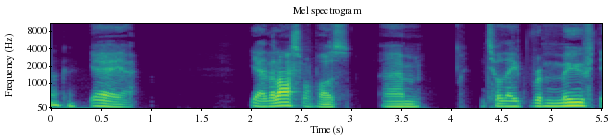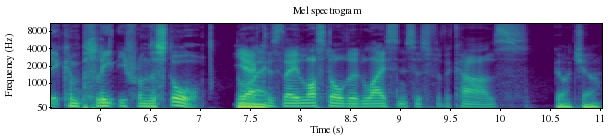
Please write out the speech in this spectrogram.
Okay. yeah, yeah. Yeah, the last one was um, until they removed it completely from the store. Yeah, Right. because they lost all the licenses for the cars. Gotcha.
